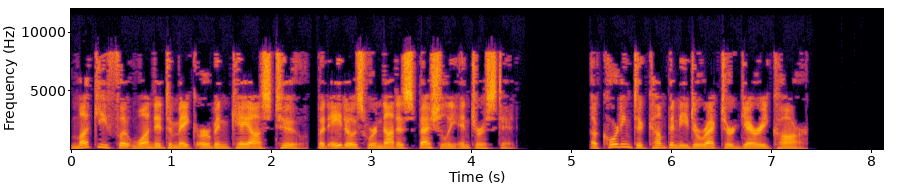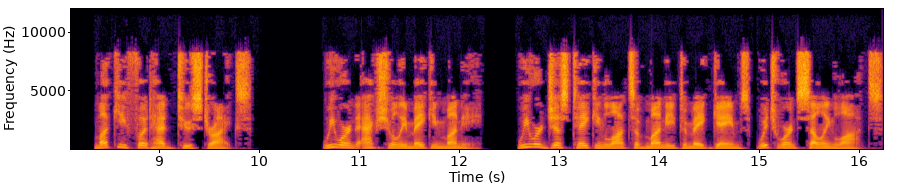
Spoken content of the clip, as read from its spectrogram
Mucky Foot wanted to make Urban Chaos too, but Eidos were not especially interested. According to company director Gary Carr, Mucky Foot had two strikes. We weren't actually making money. We were just taking lots of money to make games, which weren't selling lots.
